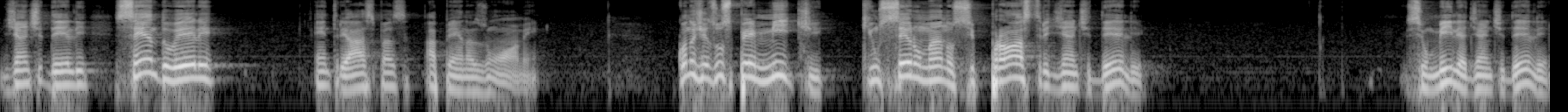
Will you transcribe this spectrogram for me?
diante dele, sendo ele, entre aspas, apenas um homem. Quando Jesus permite que um ser humano se prostre diante dele, se humilha diante dele,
